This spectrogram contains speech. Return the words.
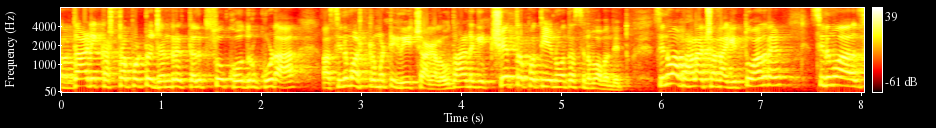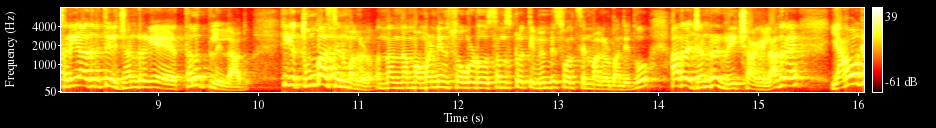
ಒದ್ದಾಡಿ ಕಷ್ಟಪಟ್ಟು ಜನರಿಗೆ ತಲುಪಿಸೋಕೆ ಹೋದರೂ ಕೂಡ ಆ ಸಿನಿಮಾ ಅಷ್ಟರ ಮಟ್ಟಿಗೆ ರೀಚ್ ಆಗಲ್ಲ. ಉದಾಹರಣೆಗೆ ಕ್ಷೇತ್ರಪತಿ ಎನ್ನುವಂಥ ಸಿನಿಮಾ ಬಂದಿತ್ತು. ಸಿನಿಮಾ ಬಹಳ ಚೆನ್ನಾಗಿತ್ತು, ಆದರೆ ಸಿನಿಮಾ ಸರಿಯಾದ ರೀತಿಯಲ್ಲಿ ಜನರಿಗೆ ತಲುಪಲಿಲ್ಲ ಅದು. ಹೀಗೆ ತುಂಬ ಸಿನಿಮಾಗಳು ನಮ್ಮ ಮಣ್ಣಿನ ಸೊಗಡು, ಸಂಸ್ಕೃತಿ ಬಿಂಬಿಸುವಂಥ ಸಿನಿಮಾಗಳು ಬಂದಿದ್ವು, ಆದರೆ ಜನರಿಗೆ ರೀಚ್ ಆಗಿಲ್ಲ. ಆದರೆ ಯಾವಾಗ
